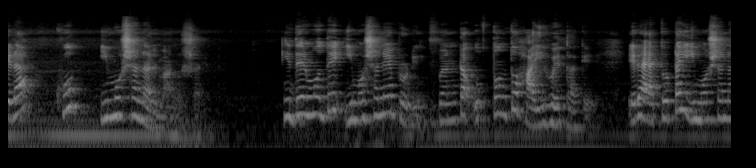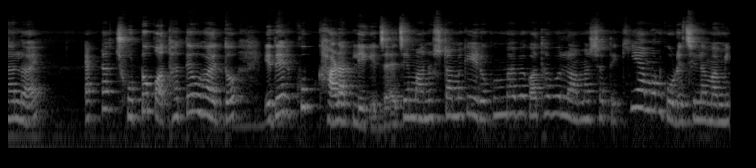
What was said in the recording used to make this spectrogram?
এরা খুব ইমোশনাল মানুষ হয়। এদের মধ্যে ইমোশনের পরিমাণটা অত্যন্ত হাই হয়ে থাকে। এরা এতটাই ইমোশনাল হয়, একটা ছোট কথাতেও হয়তো এদের খুব খারাপ লেগে যায় যে, মানুষটা আমাকে এরকমভাবে কথা বলল, আমার সাথে কি এমন করেছিলাম আমি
